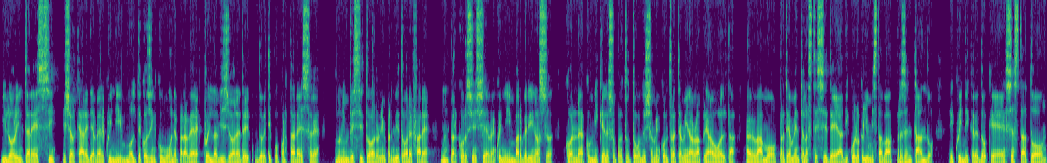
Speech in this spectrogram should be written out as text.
i loro interessi e cercare di avere quindi molte cose in comune per avere quella visione de- dove ti può portare a essere un investitore, un imprenditore, fare un percorso insieme. Quindi in Barberinos con, con, Michele, soprattutto quando ci siamo incontrati a Milano la prima volta, avevamo praticamente la stessa idea di quello che lui mi stava presentando e quindi credo che sia stato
